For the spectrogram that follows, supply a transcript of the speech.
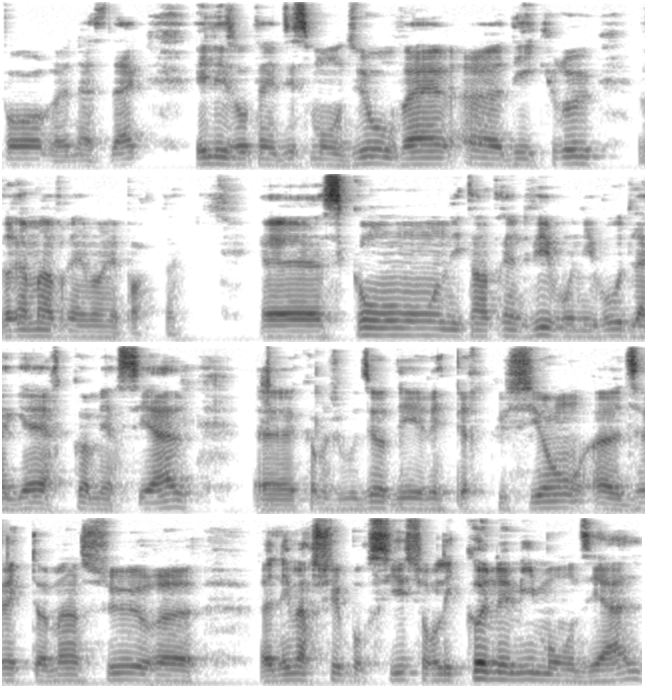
Poor's, euh, Nasdaq et les autres indices mondiaux vers des creux vraiment, vraiment importants. ce qu'on est en train de vivre au niveau de la guerre commerciale, comme je vous dis, des répercussions directement sur les marchés boursiers, sur l'économie mondiale.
